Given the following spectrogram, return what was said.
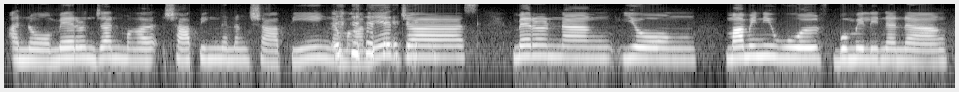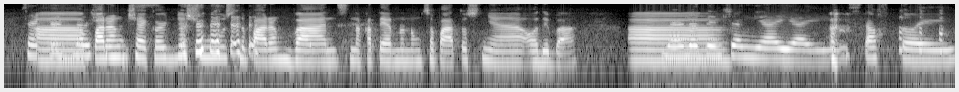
ano, meron dyan mga shopping na ng shopping, ng mga medyas. meron ng yung mami ni Wolf bumili na ng Checkered ah, na parang shoes. checkered na shoes na parang Vans, nakaterno ng sapatos niya, o 'di ba? Ah, Meron na din siyang yayay, stuffed toy.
